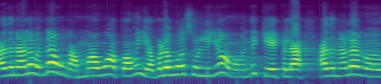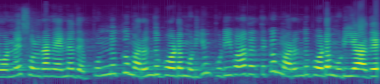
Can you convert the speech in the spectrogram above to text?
அதனால் வந்து அவங்க அம்மாவும் அப்பாவும் எவ்வளவோ சொல்லியும் அவன் வந்து கேட்கல அதனால் உடனே சொல்கிறாங்க என்னது புண்ணுக்கு மருந்து போட முடியும் புடிவாதத்துக்கு மருந்து போட முடியாது?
